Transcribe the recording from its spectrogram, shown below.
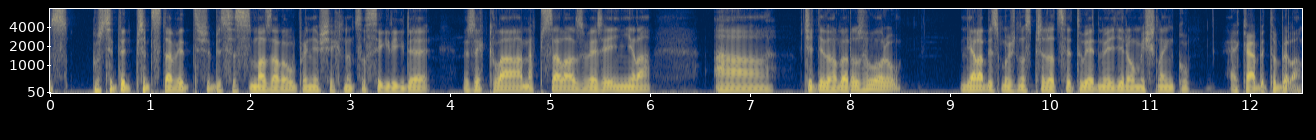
Zkus si teď představit, že by se smazalo úplně všechno, co si kdy kde řekla, napsala, zveřejnila a včetně tohoto rozhovoru měla bys možnost předat světu jednu jedinou myšlenku. Jaká by to byla?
